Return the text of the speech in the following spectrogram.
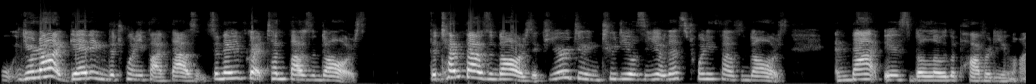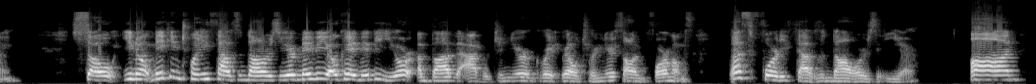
you're not getting the twenty five thousand, so now you've got ten thousand dollars. The ten thousand dollars, if you're doing two deals a year, that's twenty thousand dollars, and that is below the poverty line. So, you know, making $20,000 a year, maybe, okay, maybe you're above average and you're a great realtor and you're selling four homes. That's $40,000 a year on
